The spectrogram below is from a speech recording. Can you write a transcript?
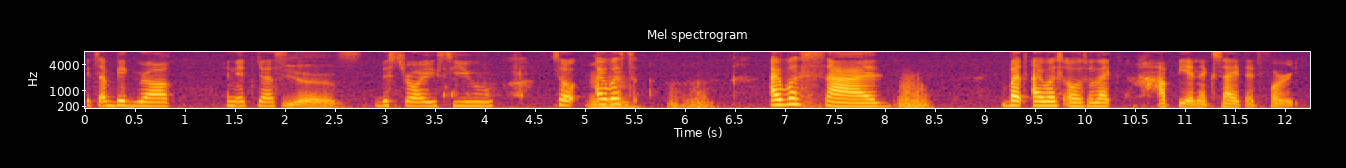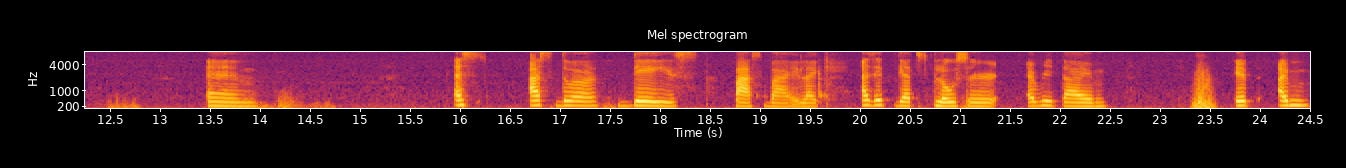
it's a big rock and it just Yes. destroys you. So I Mm-hmm. was I was sad, but I was also like happy and excited for it. And as as the days pass by, like as it gets closer every time, it I'm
